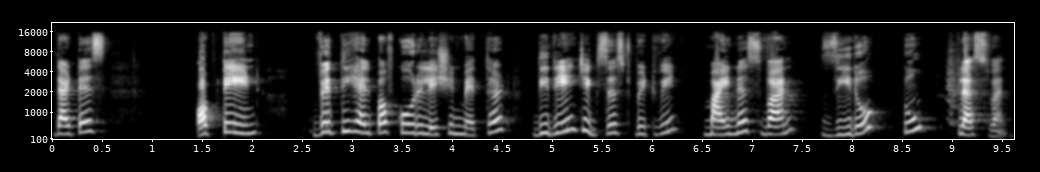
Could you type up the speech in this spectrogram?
that is obtained with the help of correlation method, the range exists between minus 1, 0 to plus 1.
